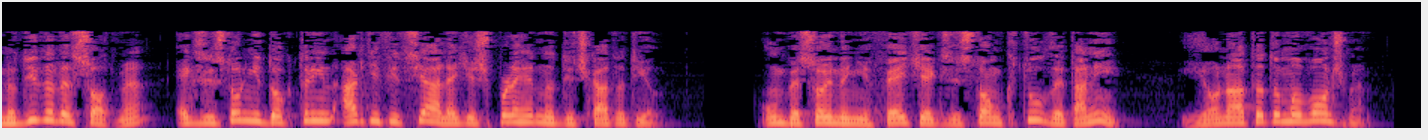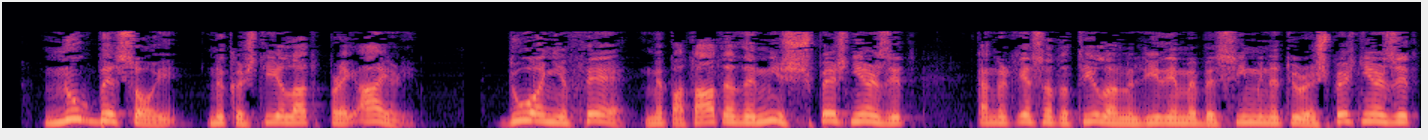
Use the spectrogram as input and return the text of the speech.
Në ditët e sotme, ekziston një doktrinë artificiale që shprehet në diçka të tillë. Unë besoj në një fe që ekziston këtu dhe tani, jo në atë të mëvonshmen. Nuk besoj në kështjellat prej ajri. Dua një fe me patate dhe mish, shpesh njerëzit kanë kërkesa të tilla në lidhje me besimin e tyre. Shpesh njerëzit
